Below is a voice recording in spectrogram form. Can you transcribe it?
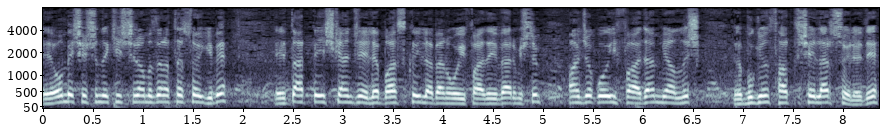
e, 15 yaşındaki işçi Ramazan Atasoy gibi e, darp ve işkenceyle, baskıyla ben o ifadeyi vermiştim. Ancak o ifadem yanlış. E, Bugün farklı şeyler söyledi.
